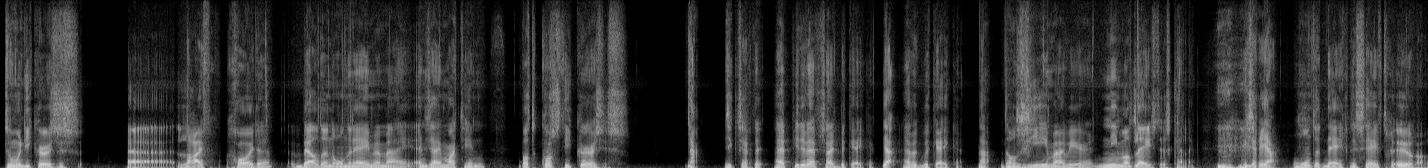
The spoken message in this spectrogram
toen we die cursus uh, live gooiden, belde een ondernemer mij en zei: Martin, wat kost die cursus? Nou, dus ik zeg: Heb je de website bekeken? Ja, heb ik bekeken. Nou, dan zie je maar weer, niemand leest dus kennelijk. Mm -hmm. Ik zeg: Ja, 179 euro.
